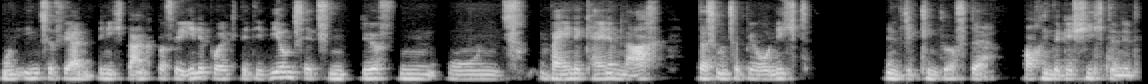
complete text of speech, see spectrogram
Und insofern bin ich dankbar für jene Projekte, die wir umsetzen dürften und weine keinem nach, dass unser Büro nicht entwickeln durfte, auch in der Geschichte nicht.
